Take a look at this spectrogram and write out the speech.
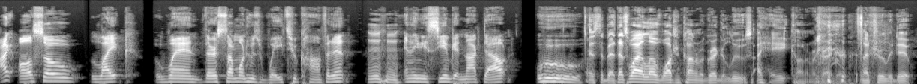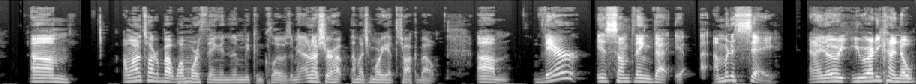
I also like when there's someone who's way too confident Mm-hmm. and then you see him get knocked out. Ooh. That's the best. That's why I love watching Conor McGregor lose. I hate Conor McGregor. I truly do. Um, I want to talk about one more thing, and then we can close. I mean, I'm not sure how, how much more you have to talk about. Um, there is something that I'm gonna say, and I know you already kind of know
